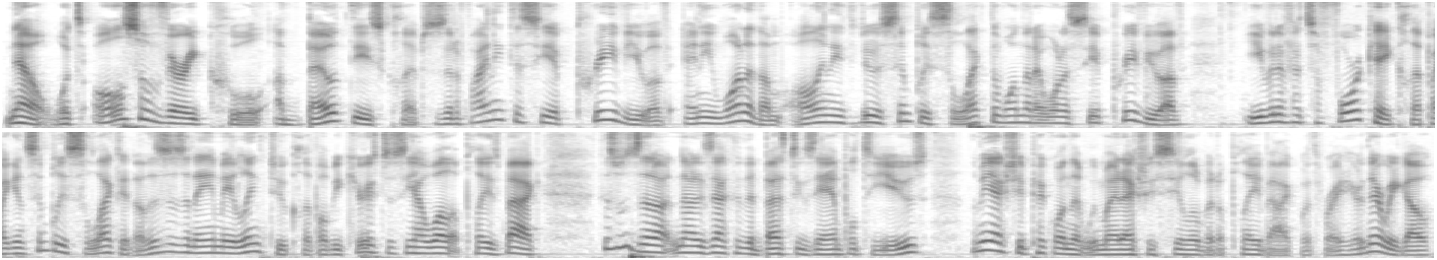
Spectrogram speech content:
Now, what's also very cool about these clips is that if I need to see a preview of any one of them, all I need to do is simply select the one that I want to see a preview of. Even if it's a 4K clip, I can simply select it. Now, this is an AMA Link 2 clip. I'll be curious to see how well it plays back. This was not, not exactly the best example to use. Let me actually pick one that we might actually see a little bit of playback with right here. There we go.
